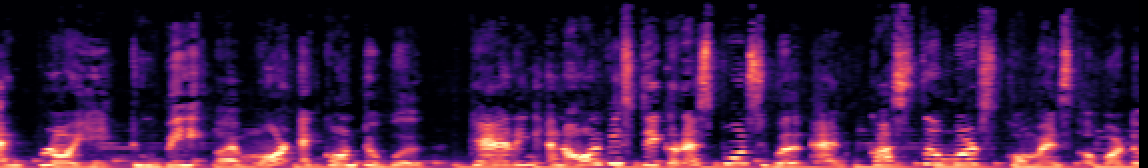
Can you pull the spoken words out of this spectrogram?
employee to be a more accountable, caring and always take a responsible and customers comments about the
